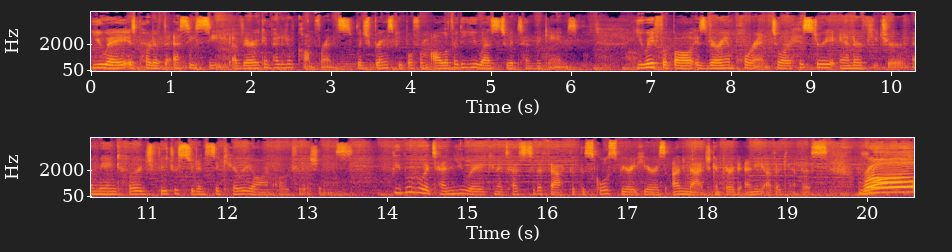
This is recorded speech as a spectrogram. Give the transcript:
UA is part of the SEC, a very competitive conference, which brings people from all over the US to attend the games. UA football is very important to our history and our future, and we encourage future students to carry on our traditions. People who attend UA can attest to the fact that the school spirit here is unmatched compared to any other campus. Roll!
